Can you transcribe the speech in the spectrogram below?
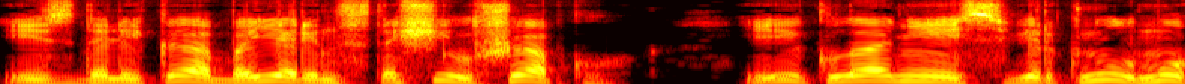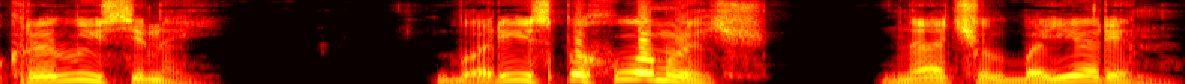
Издалека боярин стащил шапку, и, кланяясь, сверкнул мокрой лысиной. «Борис Пахомыч!» — начал боярин,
